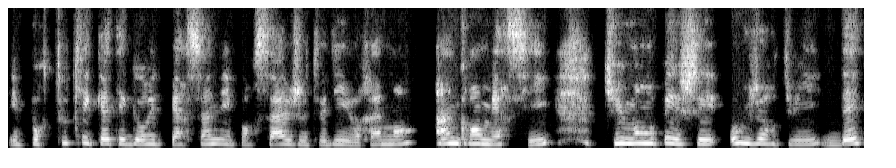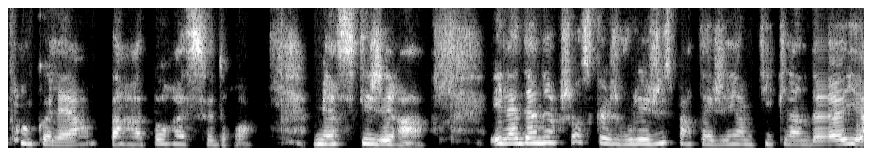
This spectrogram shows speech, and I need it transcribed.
et pour toutes les catégories de personnes. Et pour ça, je te dis vraiment un grand merci. Tu m'as empêché aujourd'hui d'être en colère par rapport à ce droit. Merci Gérard. Et la dernière chose que je voulais juste partager, un petit clin d'œil.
